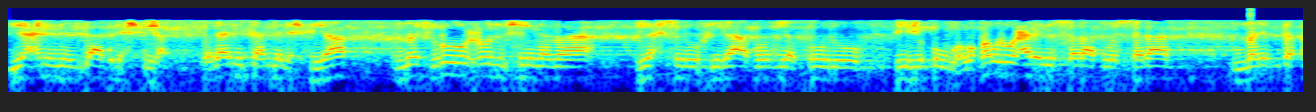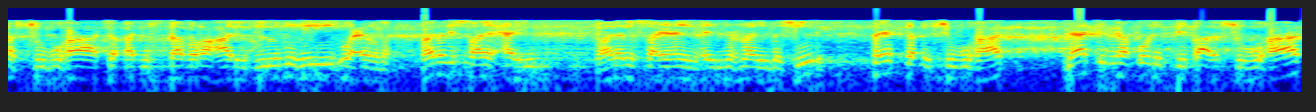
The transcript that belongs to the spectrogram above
يعني من باب الاحتياط. وذلك أن الاحتياط مشروع حينما يحصل خلاف يكون فيه قوة. وقوله عليه الصلاة والسلام من اتقى الشبهات فقد استبرأ لدينه وعرضه. هذا في الصحيحين. وهذا في الصحيحين عن النعمان البشير. فيتقي الشبهات. لكن نقول اتقاء الشبهات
